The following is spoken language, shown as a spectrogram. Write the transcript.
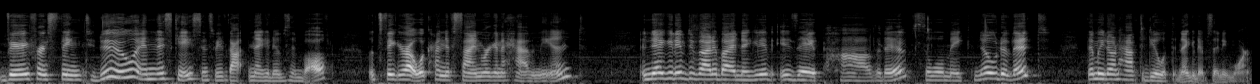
very first thing to do, in this case, since we've got negatives involved, let's figure out what kind of sign we're going to have in the end. A negative divided by a negative is a positive, so we'll make note of it. Then we don't have to deal with the negatives anymore.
